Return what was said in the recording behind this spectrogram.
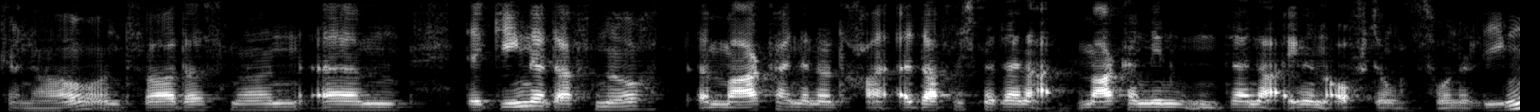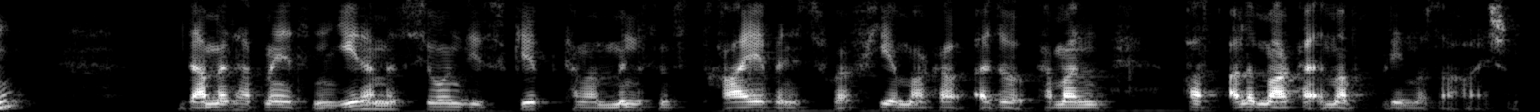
Genau, und zwar, dass man, ähm, der Gegner darf nur noch äh, Marker in der Neutral, äh, darf nicht mehr seine Marker neben seiner eigenen Aufstellungszone liegen. damit hat man jetzt in jeder Mission, die es gibt, kann man mindestens drei, wenn nicht sogar vier Marker, also kann man fast alle Marker immer problemlos erreichen.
